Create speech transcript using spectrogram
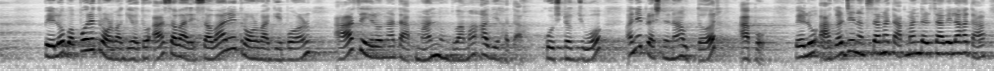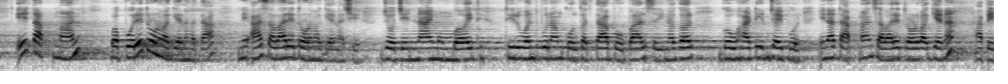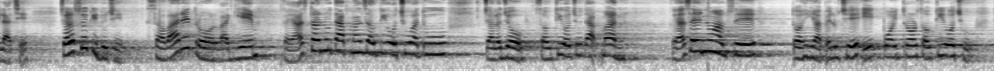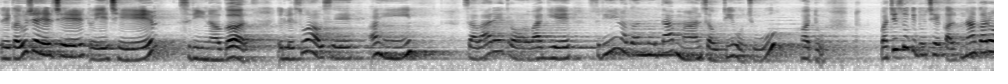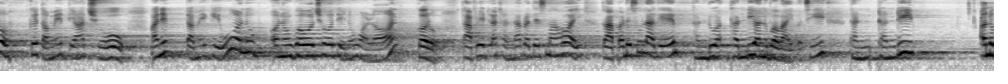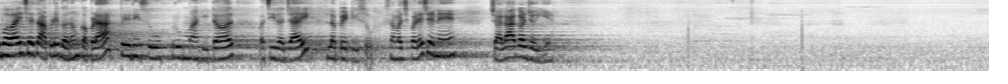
પહેલો બપોરે ત્રણ વાગ્યે હતો. આ સવારે સવારે ત્રણ વાગ્યે પણ આ શહેરોના તાપમાન નોંધવામાં આવ્યા હતા. કોષ્ટક જુઓ અને પ્રશ્નના ઉત્તર આપો. પહેલું આગળ જે નકશામાં તાપમાન દર્શાવેલા હતા, એ તાપમાન બપોરે ત્રણ વાગ્યાના હતા ને આ સવારે ત્રણ વાગ્યાના છે. જો ચેન્નાઈ, મુંબઈ તિરુવનંતપુરમ, કોલકાતા, ભોપાલ, શ્રીનગર, ગૌહાટી જયપુર એના તાપમાન સવારે ત્રણ વાગ્યાના આપેલા છે. ચલો શું કીધું છે? સવારે ત્રણ વાગ્યે કયા સ્થળનું તાપમાન સૌથી ઓછું હતું? ચાલો જો, સૌથી ઓછું તાપમાન કયા શહેરનું આવશે? તો અહીં આપેલું છે એક પોઈન્ટ ત્રણ સૌથી ઓછું. તો એ કયું શહેર છે? તો એ છે શ્રીનગર. એટલે શું આવશે? અહીં સવારે ત્રણ વાગ્યે શ્રીનગરનું તાપમાન સૌથી ઓછું હતું. પછી શું કીધું છે? કલ્પના કરો કે તમે ત્યાં છો અને તમે કેવું અનુ, અનુભવો છો તેનું વર્ણન કરો. તો આપણે એટલા ઠંડા પ્રદેશમાં હોય તો આપણને શું લાગે? ઠંડુ, ઠંડી અનુભવાય. પછી ઠંડી અનુભવાય છે તો આપણે ગરમ કપડાં પહેરીશું, રૂમમાં હીટર, પછી રજાઈ લપેટીશું. સમજ પડે છે ને? ચાલો આગળ જોઈએ.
